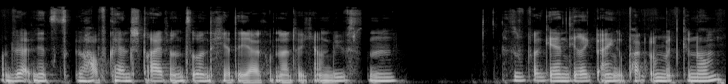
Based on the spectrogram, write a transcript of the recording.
Und wir hatten jetzt überhaupt keinen Streit und so. Und ich hätte Jakob natürlich am liebsten super gern direkt eingepackt und mitgenommen.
